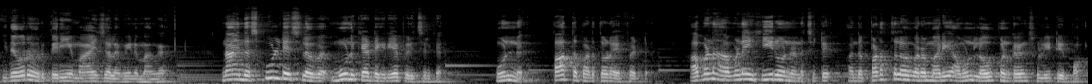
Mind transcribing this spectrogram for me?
இதை விட ஒரு பெரிய மாயாஜாலம் வேணுமாங்க? நான் இந்த ஸ்கூல் டேஸில் மூணு கேட்டகரியாக பிரிச்சிருக்கேன். ஒன்று பார்த்த படத்தோட எஃபெக்ட் அவனை அவனே ஹீரோன்னு நினச்சிட்டு அந்த படத்தில் வர மாதிரி அவனும் லவ் பண்ணுறேன்னு சொல்லிட்டு இருப்பான்.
